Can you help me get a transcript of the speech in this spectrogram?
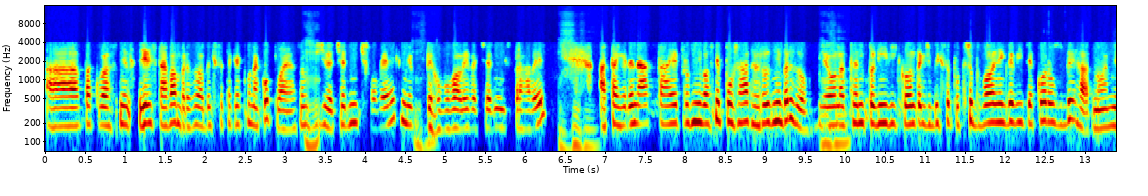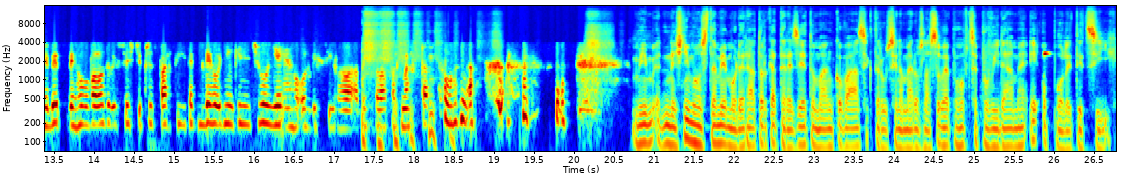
a pak vlastně neděli stávám brzo, abych se tak jako nakopla. Já jsem mm-hmm. večerní člověk, mě mhm. vyhovovaly večerní zprávy mm-hmm. a ta jedenáctá je pro mě vlastně pořád hrozně brzo, jo, na mhm. ten plný výkon, takže bych se potřebovala někde víc jako rozběhat. No a mě by vyhovovalo, kdybych se ještě před partí tak dvě hodinky něčeho jiného odvysílala, abych byla pak nastartovaná. Mým dnešním hostem je moderátorka Terezie Tománková, se kterou si na mé rozhlasové pohovce povídáme i o politicích.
